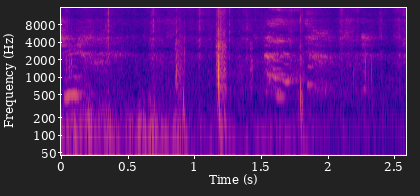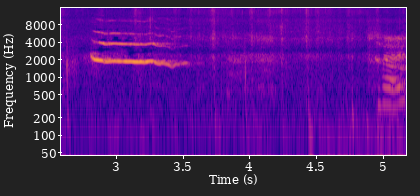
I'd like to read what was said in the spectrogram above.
Shit. Okay.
